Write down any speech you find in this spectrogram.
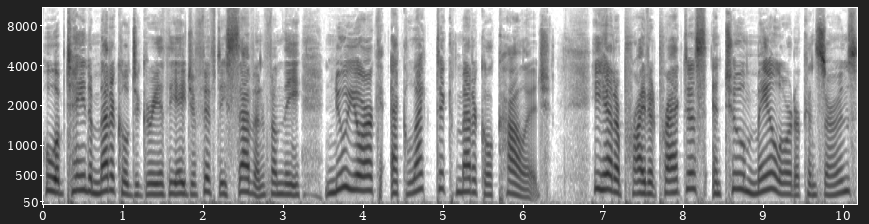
who obtained a medical degree at the age of 57 from the New York Eclectic Medical College. He had a private practice and two mail order concerns,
